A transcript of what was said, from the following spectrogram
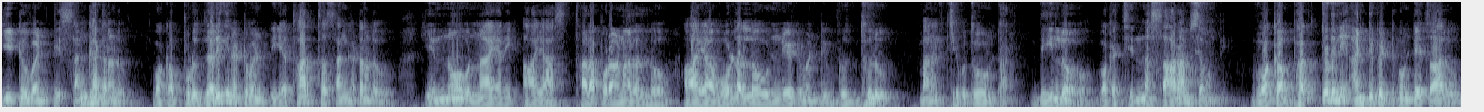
ఇటువంటి సంఘటనలు ఒకప్పుడు జరిగినటువంటి యథార్థ సంఘటనలు ఎన్నో ఉన్నాయని ఆయా స్థల పురాణాలలో ఆయా ఓళ్ళల్లో ఉండేటువంటి వృద్ధులు మనకి చెబుతూ ఉంటారు. దీనిలో ఒక చిన్న సారాంశం ఉంది ఒక భక్తుడిని అంటిపెట్టుకుంటే చాలు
